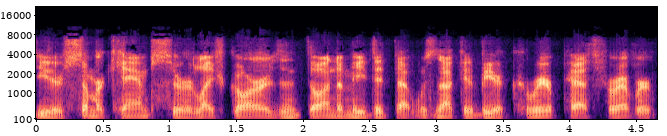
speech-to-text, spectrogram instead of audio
either summer camps or lifeguards, and dawned on me that that was not going to be a career path forever.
